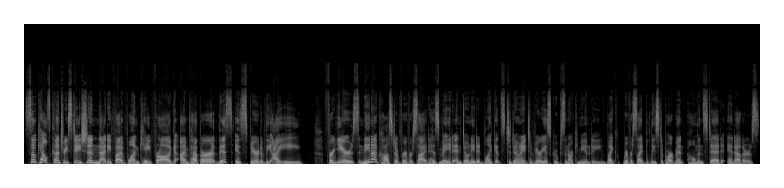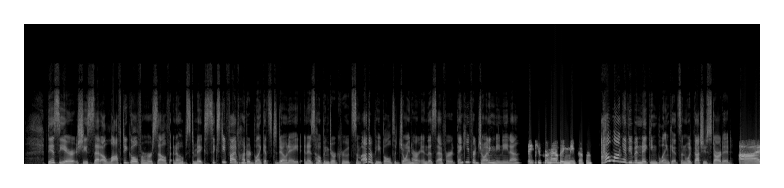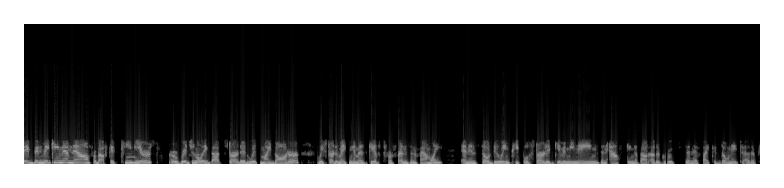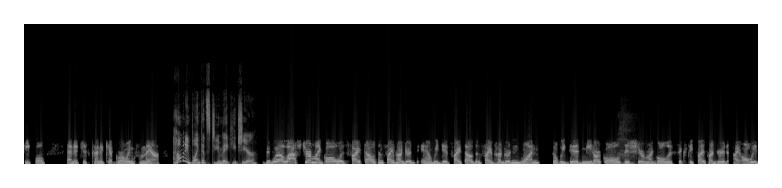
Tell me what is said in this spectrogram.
SoCal's Country Station 95.1 K Frog. I'm Pepper. This is Spirit of the IE. For years, Nina Acosta of Riverside has made and donated blankets to donate to various groups in our community, like Riverside Police Department, Home Instead, and others. This year, she's set a lofty goal for herself and hopes to make 6,500 blankets to donate and is hoping to recruit some other people to join her in this effort. Thank you for joining me, Nina. Thank you for having me, Pepper. How long have you been making blankets and what got you started? I've been making them now for about 15 years. Originally got started with my daughter. We started making them as gifts for friends and family. And in so doing, people started giving me names and asking about other groups and if I could donate to other people. And it just kind of kept growing from there. How many blankets do you make each year? Well, last year my goal was 5,500 and we did 5,501. So we did meet our goal. This year my goal is 6,500. I always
